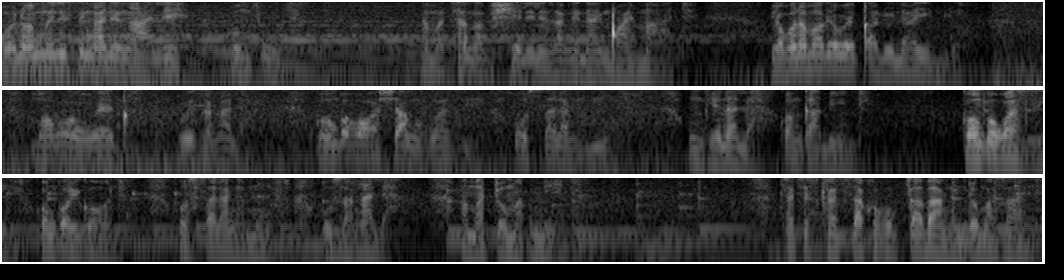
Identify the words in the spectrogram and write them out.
Wona wancilisa ingane ngale komfula. Namathanga abushelele zangena ingqwa imade. Uyabona make weqa lo line lo. Mako weqa weza ngala. Konke kwashanga okwaziyo osala ngemuva. Ungena la kwaNkabindi. Konke okwaziyo, konke oyikona osala ngemuva uza ngala amatoma kumina. Thatha isikhathi sakho ukucabanga intombazane.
